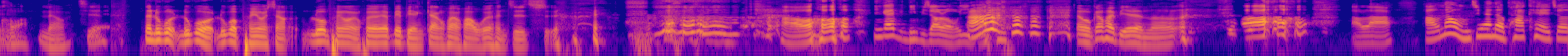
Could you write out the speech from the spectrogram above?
况。，了解。那如果如果如果朋友想，如果朋友也会要被别人干坏的话，我会很支持 好哦，应该比你比较容易吧？啊。哎，我干坏别人呢？啊，好啦，好，那我们今天的 p a c k e 就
